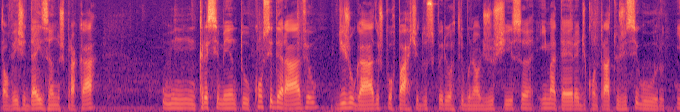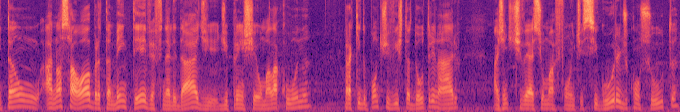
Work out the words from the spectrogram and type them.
talvez de 10 anos para cá, um crescimento considerável de julgados por parte do Superior Tribunal de Justiça em matéria de contratos de seguro. Então, a nossa obra também teve a finalidade de preencher uma lacuna para que, do ponto de vista doutrinário, a gente tivesse uma fonte segura de consulta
